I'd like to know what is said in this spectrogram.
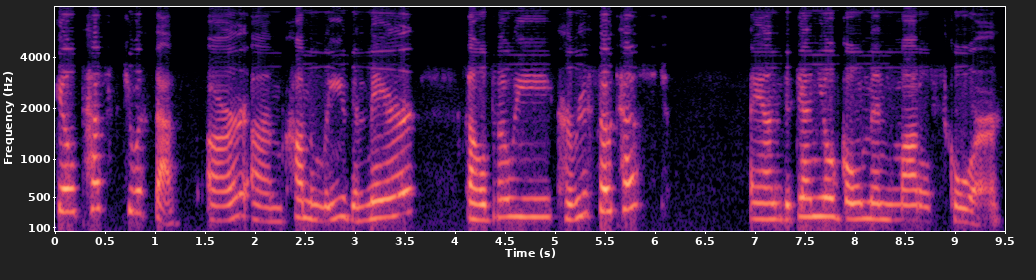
skill tests to assess are um, commonly the Mayer Salovey Caruso test and the Daniel Goleman model score.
